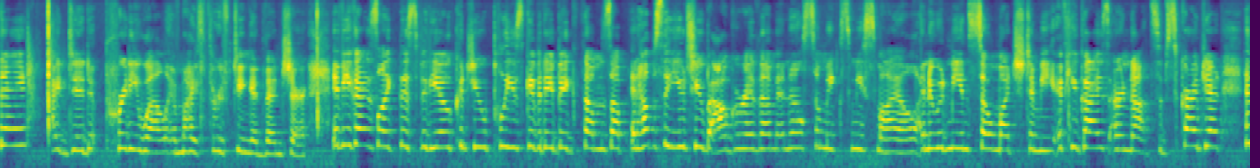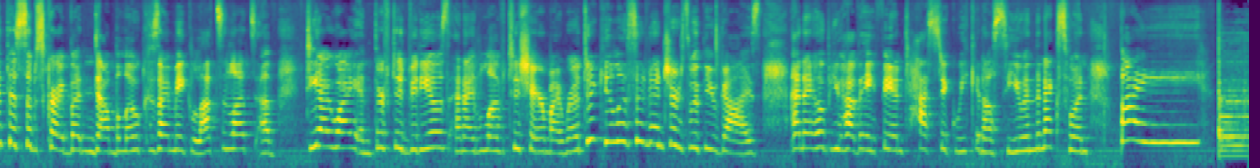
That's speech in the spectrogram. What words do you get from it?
Say I did pretty well in my thrifting adventure. If you guys like this video, could you please give it a big thumbs up? It helps the YouTube algorithm and also makes me smile and it would mean so much to me. If you guys are not subscribed yet, hit the subscribe button down below because I make lots and lots of DIY and thrifted videos and I love to share my ridiculous adventures with you guys. And I hope you have a fantastic week and I'll see you in the next one. Bye!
